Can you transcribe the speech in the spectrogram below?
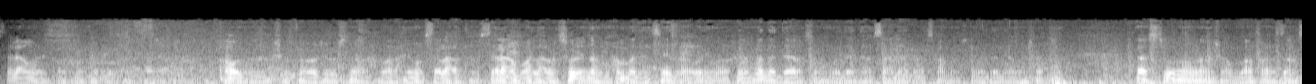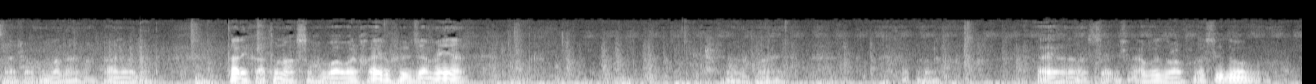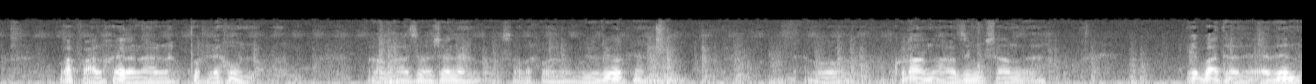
السلام عليكم ورحمة الله أعوذ بالله من الشيطان الرجيم. بسم الله الرحمن الرحيم. والصلاة والسلام على رسولنا محمد سيد الأولين والآخرين. مدد يا رسول الله مدد يا سادة أصحاب رسول الله مدد يا مشايخنا دستور مولانا شاء الله فاز أسنا شاء محمد المحقاني مدد طريقتنا الصحبة والخير في الجميع. يا أيها الناس اعبدوا ربكم واسجدوا. وافعلوا الخير لعلكم تفلحون. Allah Azze ve Celle sadakallahu buyuruyor ki o Kur'an-ı Azimüşşan'da ibadet edin,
